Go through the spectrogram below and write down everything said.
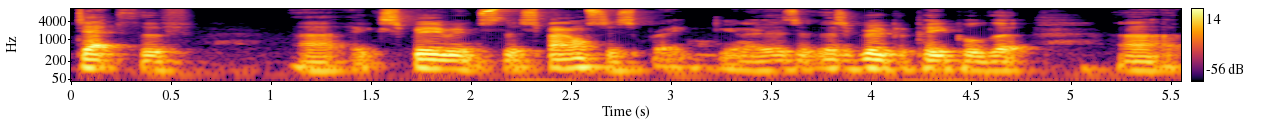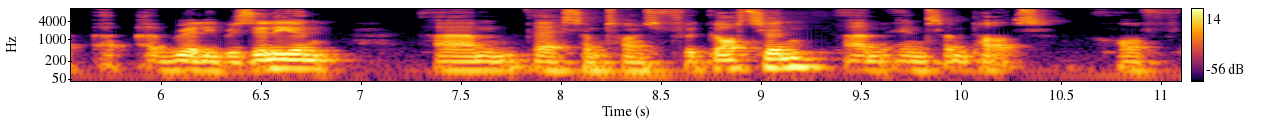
depth of uh, experience that spouses bring. You know, there's a, there's a group of people that uh, are really resilient. Um, they're sometimes forgotten um, in some parts of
